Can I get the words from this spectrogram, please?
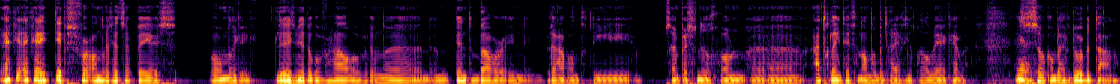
heb, je, heb jij tips voor andere ZZP'ers? Omdat ik, ik lees net ook een verhaal over een, uh, een tentenbouwer in, in Brabant die zijn personeel gewoon uh, uitgeleend heeft aan andere bedrijven die nog wel werk hebben. En ze zo kan blijven doorbetalen.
